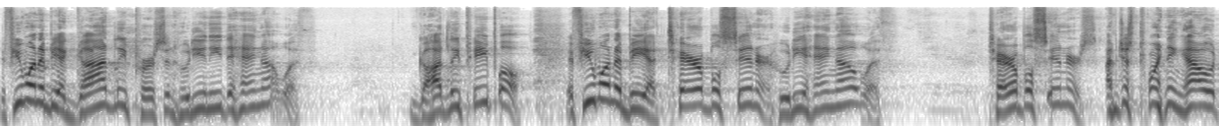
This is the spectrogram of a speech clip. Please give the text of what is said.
If you want to be a godly person, who do you need to hang out with? Godly people. If you want to be a terrible sinner, who do you hang out with? Terrible sinners. I'm just pointing out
